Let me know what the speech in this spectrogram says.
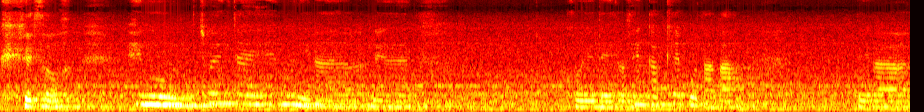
그래서 행운, 초행자의 행운이라는 거에 대해서 생각해 보다가 내가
